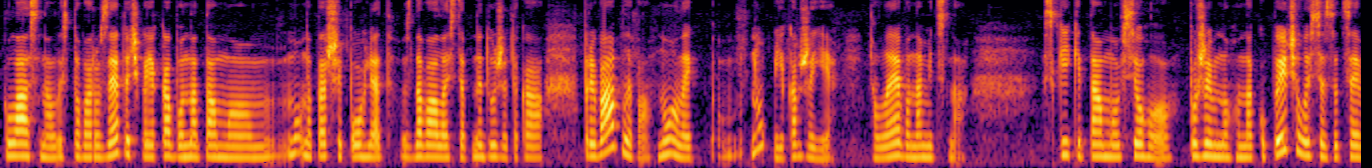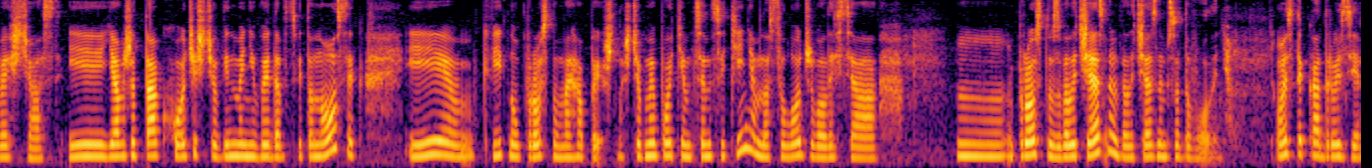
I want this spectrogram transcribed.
класна листова розеточка, яка б вона там, ем, ну, на перший погляд, здавалася б не дуже така приваблива, ну, але ну, яка вже є. Але вона міцна. Скільки там всього поживного накопичилося за цей весь час. І я вже так хочу, щоб він мені видав цвітоносик і квітнув просто мега пишно, щоб ми потім цим цвітінням насолоджувалися просто з величезним величезним задоволенням. Ось така, друзі,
